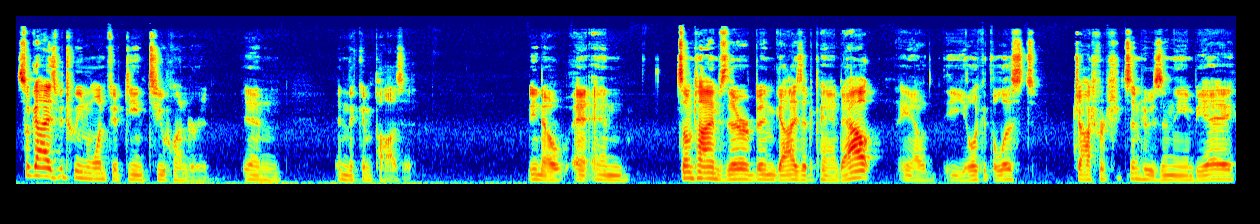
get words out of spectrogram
So guys between 150 and 200 in in the composite. You know, and, and sometimes there have been guys that have panned out. You know, you look at the list. Josh Richardson, who's in the NBA,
